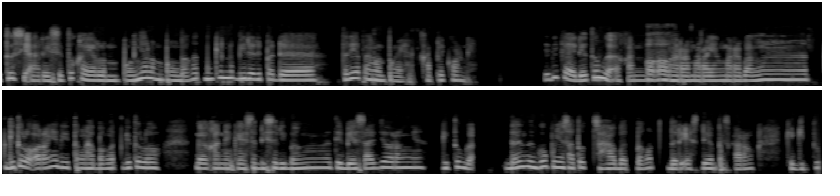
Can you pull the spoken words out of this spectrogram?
itu si Aries itu kayak lempengnya lempeng banget mungkin lebih daripada tadi apa yang lempeng ya Capricorn ya. Jadi kayak dia tuh nggak akan Heeh. marah-marah yang marah banget gitu loh orangnya di tengah banget gitu loh nggak akan yang kayak sedih-sedih banget ya biasa aja orangnya gitu nggak dan gue punya satu sahabat banget dari SD sampai sekarang kayak gitu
